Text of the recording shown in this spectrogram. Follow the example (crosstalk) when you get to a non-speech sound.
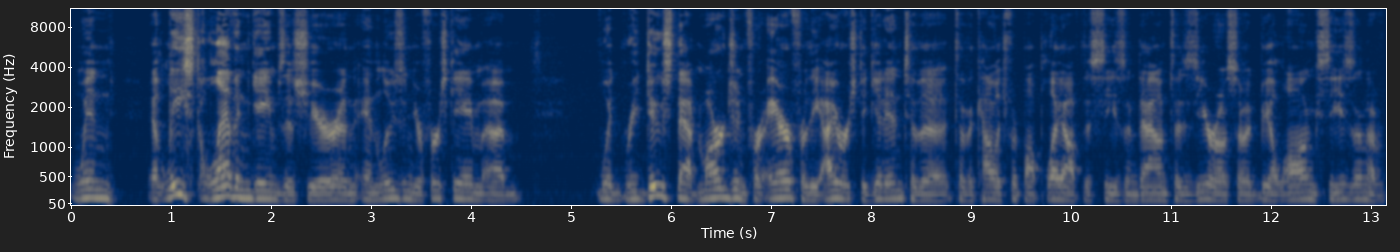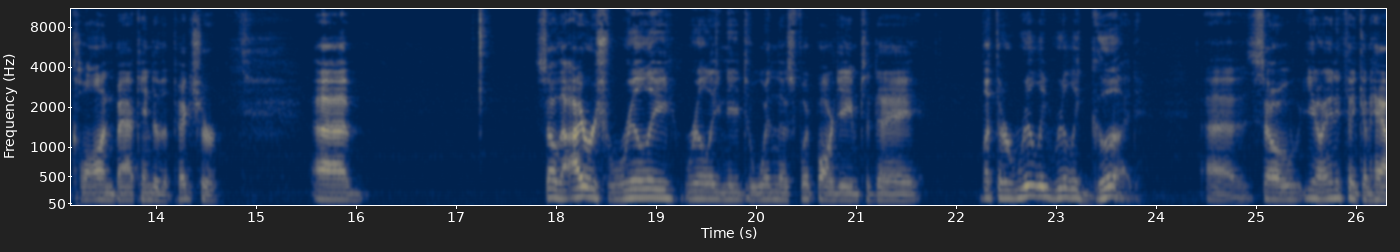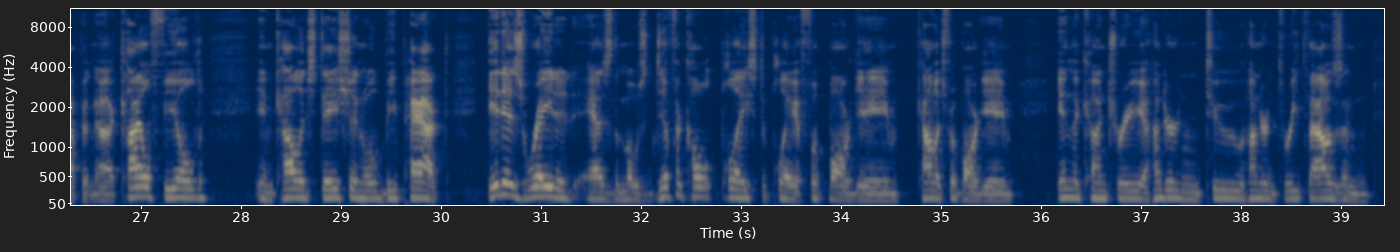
win at least 11 games this year, and, and losing your first game um, would reduce that margin for error for the Irish to get into the to the college football playoff this season down to zero. So it'd be a long season of clawing back into the picture. Uh, so the Irish really, really need to win this football game today, but they're really, really good. Uh, so, you know, anything can happen. Uh, Kyle Field in College Station will be packed. It is rated as the most difficult place to play a football game, college football game in the country. 102, 103,000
